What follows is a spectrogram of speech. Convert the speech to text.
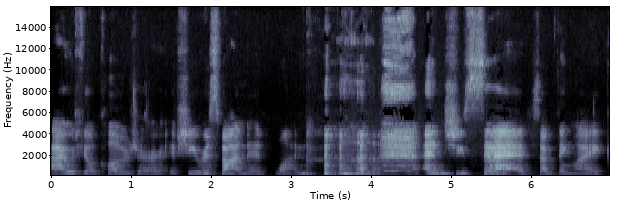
I would feel closure if she responded, one, and she said something like,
